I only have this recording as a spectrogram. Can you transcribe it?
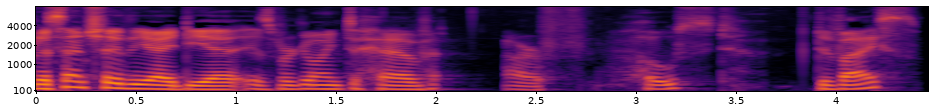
But essentially, the idea is we're going to have our host device.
